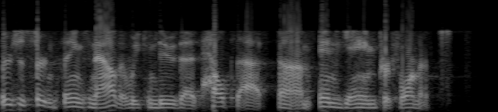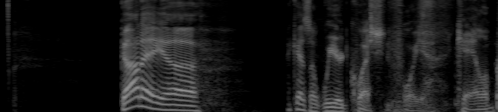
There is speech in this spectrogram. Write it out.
there's just certain things now that we can do that help that um, in game performance. Got a, uh, I guess, a weird question for you, Caleb.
